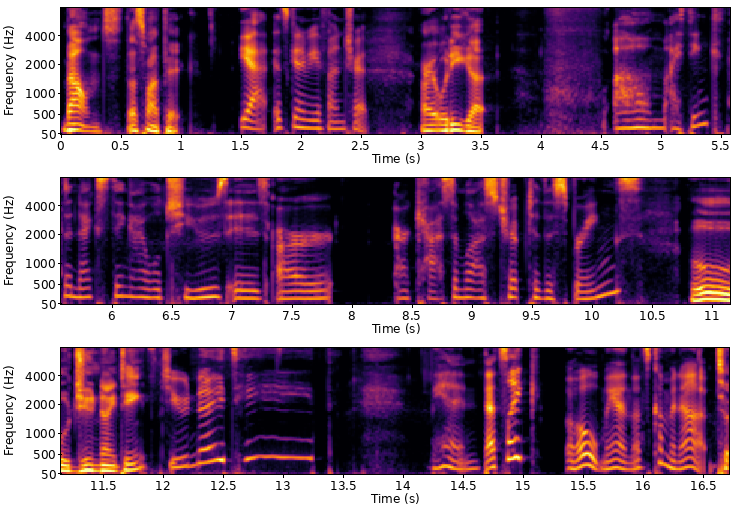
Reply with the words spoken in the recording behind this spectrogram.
Mountains. That's my pick. Yeah, it's gonna be a fun trip. All right, what do you got? Um, I think the next thing I will choose is our our cast and blast trip to the Springs, Oh, June nineteenth. June nineteenth. Man, that's like oh man, that's coming up. T-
